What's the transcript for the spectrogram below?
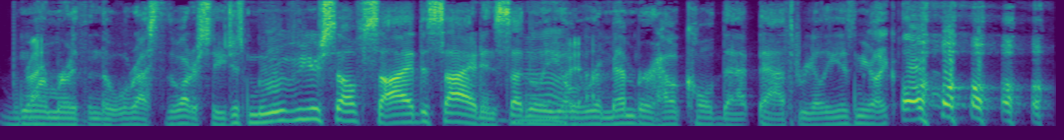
warmer than the rest of the water. So you just move yourself side to side, and suddenly Oh, you'll yeah. remember how cold that bath really is, and you're like, "Oh."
